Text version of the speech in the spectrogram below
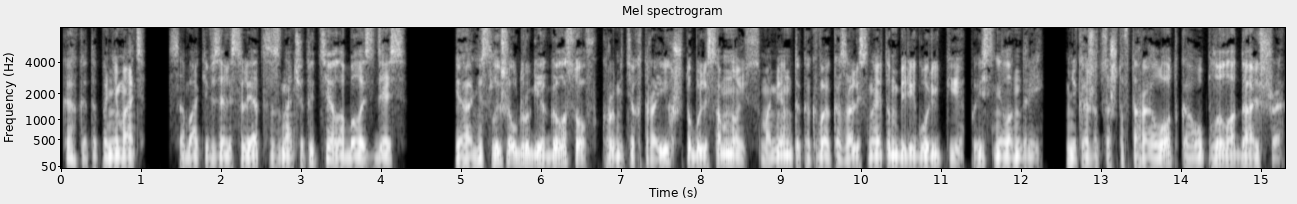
«Как это понимать? Собаки взяли след, значит, и тело было здесь». «Я не слышал других голосов, кроме тех троих, что были со мной с момента, как вы оказались на этом берегу реки», — пояснил Андрей. «Мне кажется, что вторая лодка уплыла дальше».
